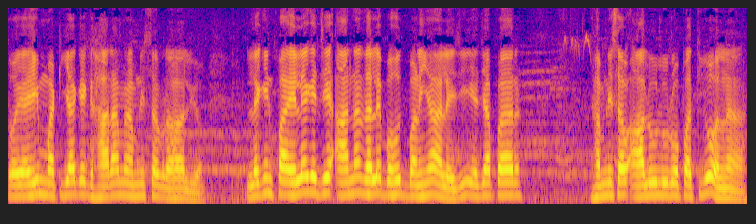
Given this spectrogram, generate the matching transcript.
तो यही मटिया के घारा में हमनी सब रहलियो। लेकिन पहले के जे आनंद हले, बहुत बढ़िया हले जी। एजा पर हमनी सब आलू उलू रोपतियो हल ना?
